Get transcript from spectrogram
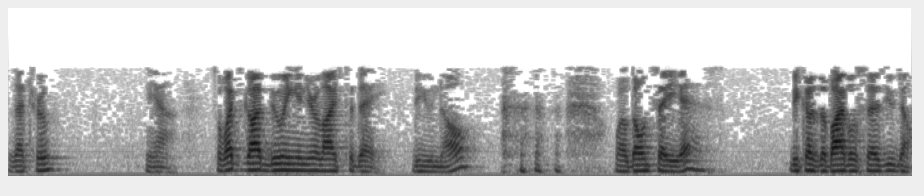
Is that true? Yeah. So what's God doing in your life today? Do you know? well, don't say yes. Because the Bible says you don't.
